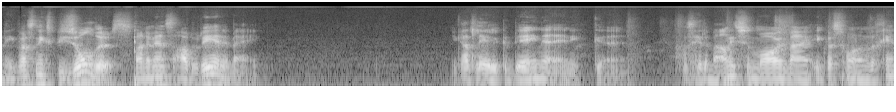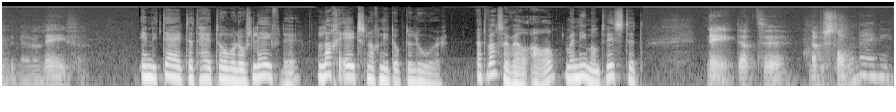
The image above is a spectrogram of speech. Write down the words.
Ik was niks bijzonders, maar de mensen adoreerden mij. Ik had lelijke benen en ik uh, was helemaal niet zo mooi, maar ik was gewoon een legende met mijn leven. In die tijd dat hij tomeloos leefde, lag aids nog niet op de loer. Het was er wel al, maar niemand wist het. Nee, dat, uh, dat bestond bij mij niet.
